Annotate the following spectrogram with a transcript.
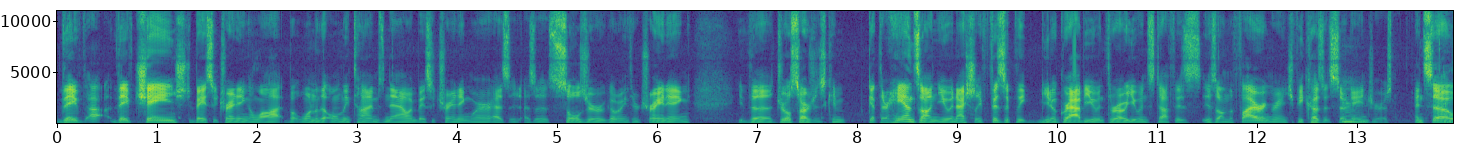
they've uh, they've changed basic training a lot, but one of the only times now in basic training where, as a, as a soldier going through training, the drill sergeants can get their hands on you and actually physically, you know, grab you and throw you and stuff is is on the firing range because it's so dangerous. And so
